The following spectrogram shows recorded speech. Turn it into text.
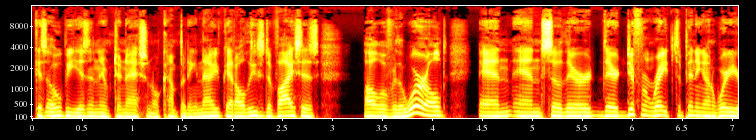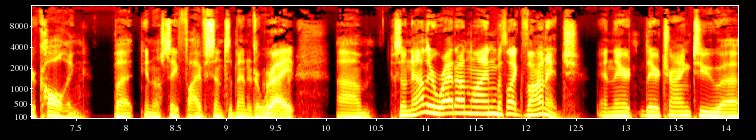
because Obi is an international company. Now you've got all these devices all over the world, and and so they're they're different rates depending on where you're calling. But you know, say five cents a minute or whatever. Right. Um, so now they're right online with like Vonage, and they're they're trying to uh,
